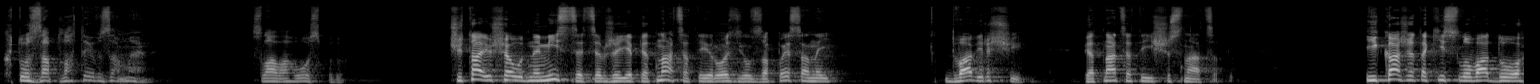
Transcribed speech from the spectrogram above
хто заплатив за мене. Слава Господу! Читаю ще одне місце, це вже є 15 розділ записаний. Два вірші, 15 і 16. І каже такі слова до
